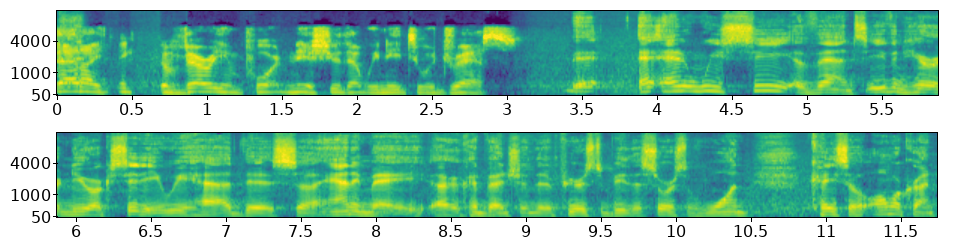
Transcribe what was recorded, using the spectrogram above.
That, I think, is a very important issue that we need to address. And we see events, even here in New York City, we had this uh, anime uh, convention that appears to be the source of one case of Omicron.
